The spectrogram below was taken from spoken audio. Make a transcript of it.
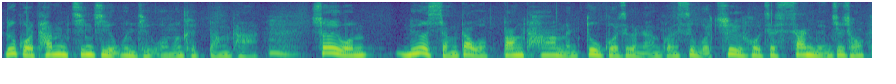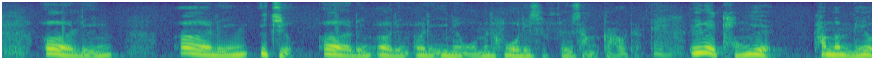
如果他们经济有问题，我们可以帮他。嗯，所以我们没有想到我帮他们度过这个难关，是我最后这三年就从二零。二零一九、二零二零、二零一年，我们的获利是非常高的。对，因为同业他们没有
